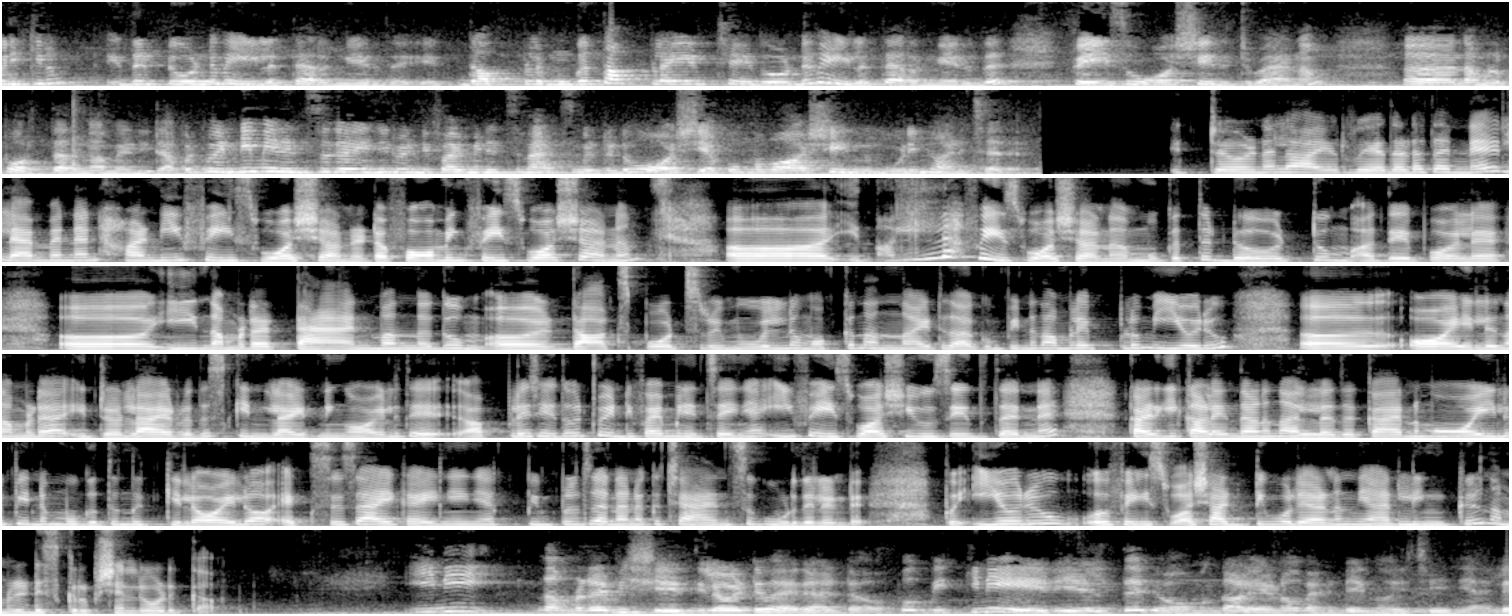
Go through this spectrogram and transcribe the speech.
ഒരിക്കലും ഇത് ഇട്ടുകൊണ്ട് വെയിലത്ത് ഇറങ്ങരുത്. ഇത് അപ്ലൈ മുഖത്ത് അപ്ലൈ ചെയ്തുകൊണ്ട് വെയിലത്ത് ഇറങ്ങരുത്. ഫേസ് വാഷ് ചെയ്തിട്ട് വേണം നമ്മൾ പുറത്തിറങ്ങാൻ വേണ്ടിയിട്ട്. അപ്പൊ ട്വന്റി മിനിറ്റ്സ് കഴിഞ്ഞ് ട്വന്റി ഫൈവ് മിനിറ്റ്സ് മാക്സിമം ഇട്ടിട്ട് വാഷ് ചെയ്യാം. അപ്പൊ ഉമ്മ വാഷ് ചെയ്യുന്നതും കൂടി കാണിച്ചത് ഇറ്റേണൽ ആയുർവേദയുടെ തന്നെ ലെമൺ ആൻഡ് ഹണി ഫേസ് വാഷാണ് കേട്ടോ ഫോമിങ് ഫേസ് വാഷാണ് നല്ല ഫേസ് വാഷാണ് മുഖത്ത് ഡേർട്ടും അതേപോലെ ഈ നമ്മുടെ ടാൻ വന്നതും ഡാർക്ക് സ്പോട്ട്സ് റിമൂവലിനും ഒക്കെ നന്നായിട്ട് ഇതാക്കും പിന്നെ നമ്മൾ എപ്പോഴും ഈ ഒരു ഓയിൽ നമ്മുടെ eternal Ayurveda skin lightening oil apply ചെയ്ത് ട്വന്റി ഫൈവ് മിനിറ്റ്സ് കഴിഞ്ഞാൽ ഈ ഫേസ് വാഷ് യൂസ് ചെയ്ത് തന്നെ കഴുകി കളയുന്നതാണ് നല്ലത്. കാരണം ഓയിൽ പിന്നെ മുഖത്ത് നിൽക്കില്ല ഓയിൽ എക്സസ് ആയി കഴിഞ്ഞ് കഴിഞ്ഞാൽ പിമ്പിൾസ് വരാനൊക്കെ ചാൻസ് കൂടുതലുണ്ട്. അപ്പോൾ ഈ ഒരു ഫേസ് വാഷ് അടിപൊളിയാണ്. ഞാൻ ലിങ്ക് നമ്മുടെ ഡിസ്ക്രിപ്ഷനിൽ കൊടുക്കാം. ഇനി നമ്മുടെ വിഷയത്തിലോട്ട് വരാം കേട്ടോ അപ്പോൾ ബിക്കിനി ഏരിയയിലത്തെ രോമം കളയണോ വേണ്ടേന്ന് വെച്ച് കഴിഞ്ഞാൽ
